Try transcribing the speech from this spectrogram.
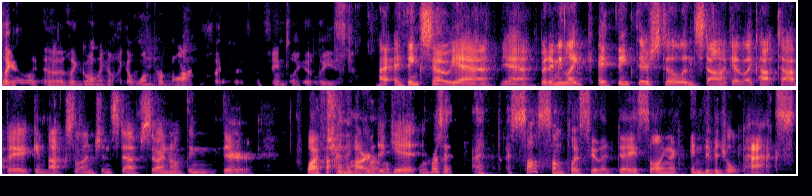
like a, it was like going like a, like a one per box. Like it, seems like at least. I, I think so. Yeah, yeah. But I mean, like, I think they're still in stock at like Hot Topic and Box Lunch and stuff. So I don't think they're. Well, I, thought- I Too think, hard where- to get. Where was it? I, I saw some place the other day selling like individual packs.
